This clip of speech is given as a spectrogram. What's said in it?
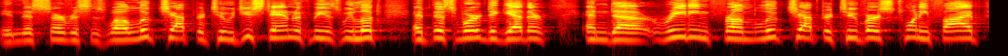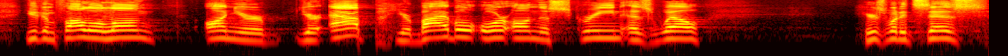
in this service as well. Luke chapter 2. Would you stand with me as we look at this word together and uh, reading from Luke chapter 2, verse 25? You can follow along on your, your app, your Bible, or on the screen as well. Here's what it says.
